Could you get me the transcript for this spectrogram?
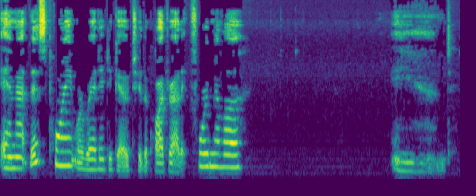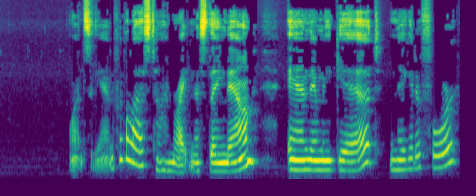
And at this point, we're ready to go to the quadratic formula. And once again, for the last time, writing this thing down. And then we get negative 4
